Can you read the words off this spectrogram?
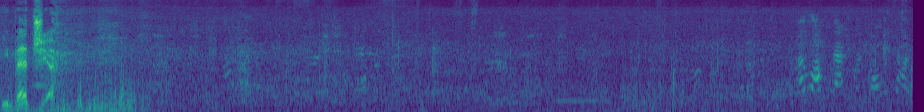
You betcha. I walk backwards all the time.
